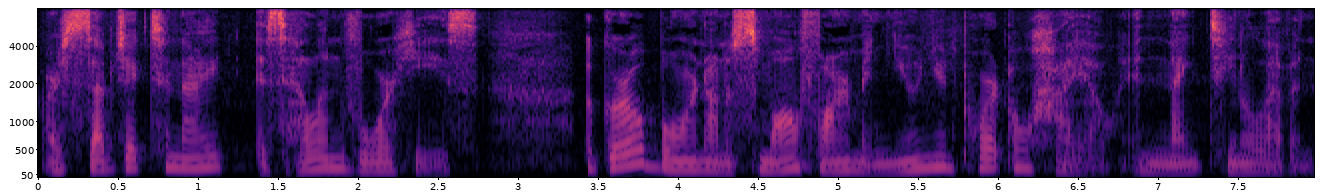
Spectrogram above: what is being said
Our subject tonight is Helen Vorhees, a girl born on a small farm in Unionport, Ohio in 1911.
